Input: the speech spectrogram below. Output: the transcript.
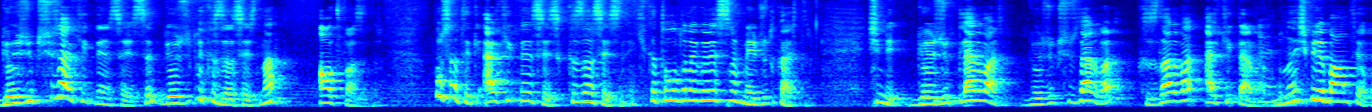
Gözlüksüz erkeklerin sayısı gözlüklü kızların sayısından 6 fazladır. Bu sınıftaki erkeklerin sayısı kızların sayısının iki katı olduğuna göre sınıf mevcudu kaçtır? Şimdi gözlükler var, gözlüksüzler var, kızlar var, erkekler var. Evet. Bunların hiçbiriyle bağlantı yok.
